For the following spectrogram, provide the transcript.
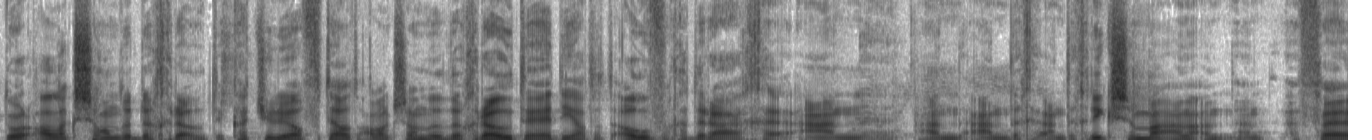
door Alexander de Grote. Ik had jullie al verteld, Alexander de Grote, hè, die had het overgedragen aan, eh, aan, aan, de, aan de Griekse... Aan, aan, aan, uh,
